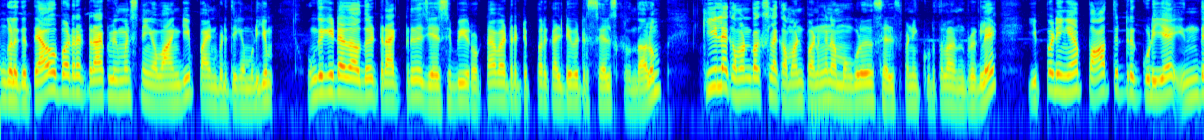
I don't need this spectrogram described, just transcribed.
உங்களுக்கு தேவைப்படுற ட்ராக் லிமெண்ட்ஸ் நீங்கள் வாங்கி பயன்படுத்திக்க முடியும். உங்ககிட்ட ஏதாவது tractor JCB rotavator tipper cultivator சேல்ஸ்க்கு இருந்தாலும் கீழே கமெண்ட் பாக்ஸில் கமெண்ட் பண்ணுங்கள் நம்ம உங்களுக்கு சேல்ஸ் பண்ணி கொடுத்தலாம் நண்பர்களே. இப்போ நீங்கள் பார்த்துட்டு இருக்கக்கூடிய இந்த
